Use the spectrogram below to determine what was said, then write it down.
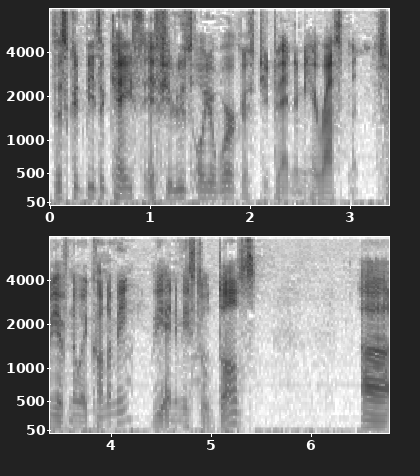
This could be the case if you lose all your workers due to enemy harassment. So you have no economy, the enemy still does, uh,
